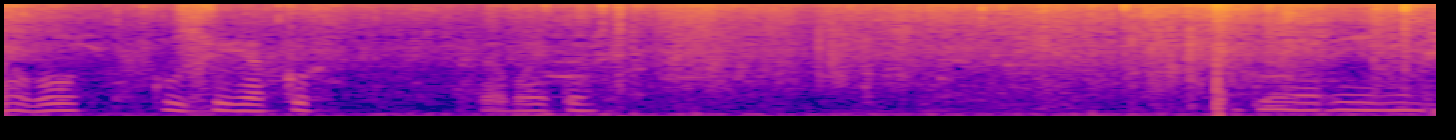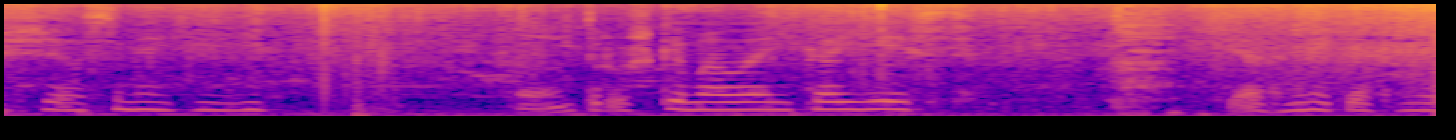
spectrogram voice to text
Ого, кучу яку. Давай то. Берем зараз ми її. Трошки маленька є. Тягни, тягни.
